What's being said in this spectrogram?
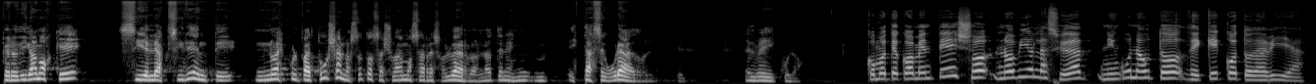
Pero digamos que si el accidente no es culpa tuya, nosotros ayudamos a resolverlo, no tenés, está asegurado el, vehículo. Como te comenté, yo no vi en la ciudad ningún auto de Keco todavía.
